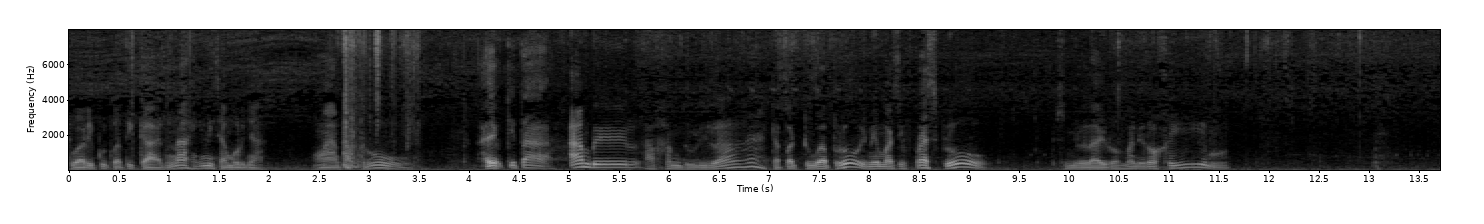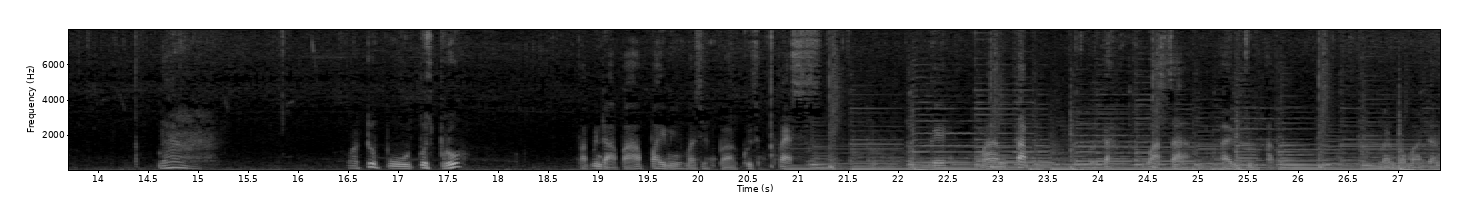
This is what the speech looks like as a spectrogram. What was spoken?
2023. Nah, ini jamurnya. Mantap, Bro. Ayo kita ambil. Alhamdulillah dapat dua bro. Ini masih fresh bro. Bismillahirrahmanirrahim. Nah, waduh putus bro. Tapi tidak apa-apa ini masih bagus fresh. Oke mantap. Berkah puasa hari Jumat bulan Ramadan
